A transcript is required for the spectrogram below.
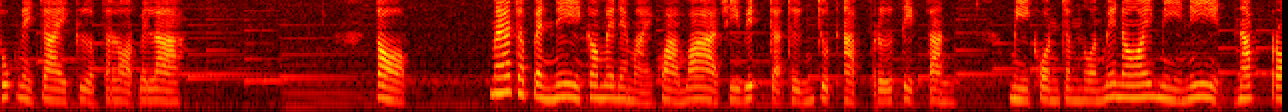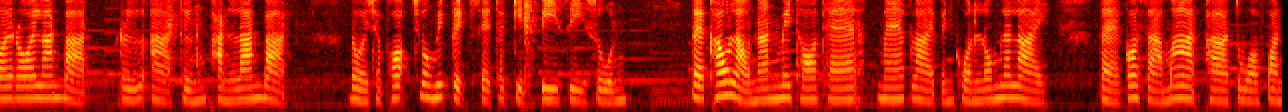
ทุกข์ในใจเกือบตลอดเวลา ตอบ แม้จะเป็นหนี้ก็ไม่ได้หมายความว่าชีวิตจะถึงจุดอับหรือติดตัน มีคนจำนวนไม่น้อยมีหนี้นับร้อยร้อยล้านบาท หรืออาจถึงพันล้านบาท โดยเฉพาะช่วงวิกฤตเศรษฐกิจปี 40 แต่เขาเหล่านั้นไม่ท้อแท้ แม้กลายเป็นคนล้มละลาย แต่ก็สามารถพาตัวฟัน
